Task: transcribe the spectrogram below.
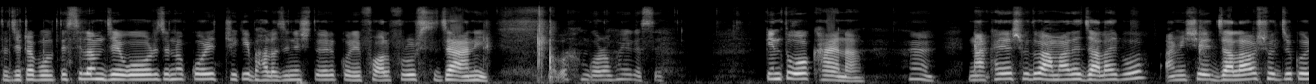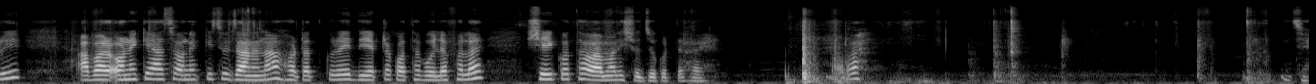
তো যেটা বলতেছিলাম যে ওর জন্য করি ঠিকই ভালো জিনিস তৈরি করি, ফল, ফ্রুটস যা আনি গরম হয়ে গেছে। কিন্তু ও খায় না। হ্যাঁ না খাইয়ে শুধু আমারে জ্বালাইবো, আমি সে জ্বালাও সহ্য করি। আবার অনেকে আছে, অনেক কিছু জানে না, হঠাৎ করে দিয়ে একটা কথা বইলা ফেলায়, সেই কথাও আমারই সহ্য করতে হয়। বাবা। যে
